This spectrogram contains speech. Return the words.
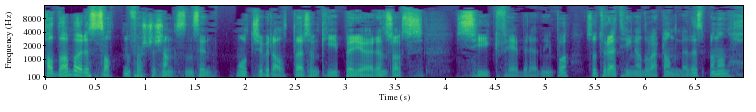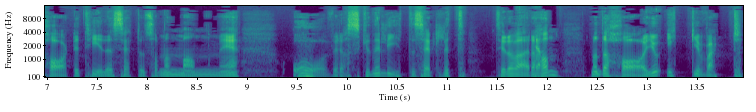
hadde han bare satt den første sjansen sin mot Gibraltar, som keeper gjør en slags syk feberredning på, så tror jeg ting hadde vært annerledes. Men han har til tider sett ut som en mann med overraskende lite selvtillit til å være Ja. han. Men det har jo ikke vært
